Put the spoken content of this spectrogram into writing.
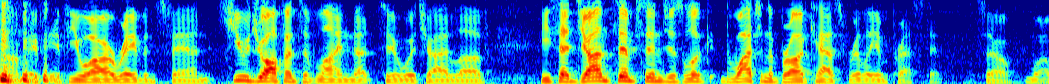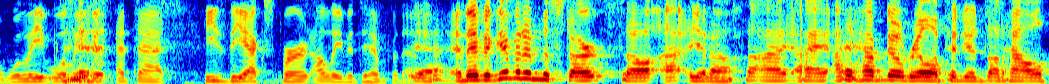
Um, if, if you are a Ravens fan, huge offensive line nut too, which I love. He said John Simpson just look watching the broadcast really impressed him. So well, leave we'll leave it at that. He's the expert. I'll leave it to him for that. Yeah, and they've been giving him the start, so I, you know, I, I, I have no real opinions on how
